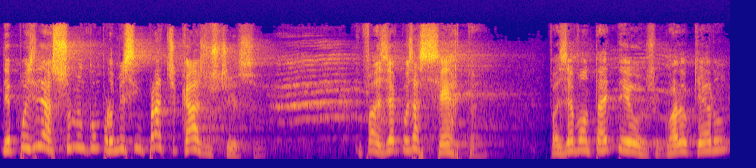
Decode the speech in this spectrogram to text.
Depois ele assume um compromisso em praticar a justiça, em fazer a coisa certa, fazer a vontade de Deus. Agora eu quero.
